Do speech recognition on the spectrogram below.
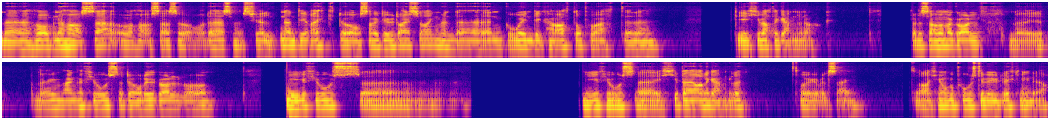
med hovne haser og hasesår. Det er sjelden en direkte årsak til utrangering, men det er en god indikator på at det, de ikke blir gamle nok. Og Det samme med gulv. Mange fjos er dårlige gulv. og nye fjos uh, Mye fjos er ikke bedre enn gamle, tror jeg jeg vil si. Det er ikke noen positiv utvikling der.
